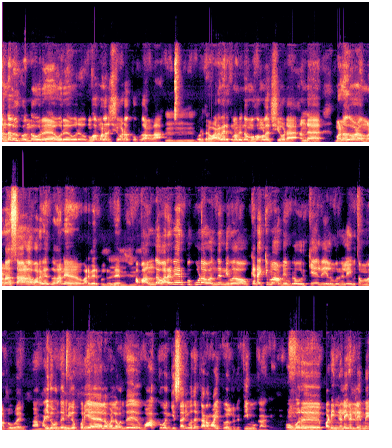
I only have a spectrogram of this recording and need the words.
அந்த அளவுக்கு வந்து ஒரு ஒரு ஒரு முகமலர்ச்சியோட கூப்பிடுவாங்களா. ஒருத்தர் வரவேற்கணும் அப்படின்னா முகமலர்ச்சியோட அந்த மனதோட மனசால வரவேற்கிறதானே வரவேற்புன்றது. அப்ப அந்த வரவேற்பு கூட வந்து கிடைக்குமா அப்படின்ற ஒரு கேள்வி எழும்புற நிலை தமிழ்நாட்டுல உருவாயிருக்கு ஆமா இது வந்து மிகப்பெரிய லெவல்ல வந்து வாக்கு வங்கி சரிவதற்கான வாய்ப்புகள் இருக்கு திமுகவுக்கு ஒவ்வொரு படிநிலைகள்லையுமே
